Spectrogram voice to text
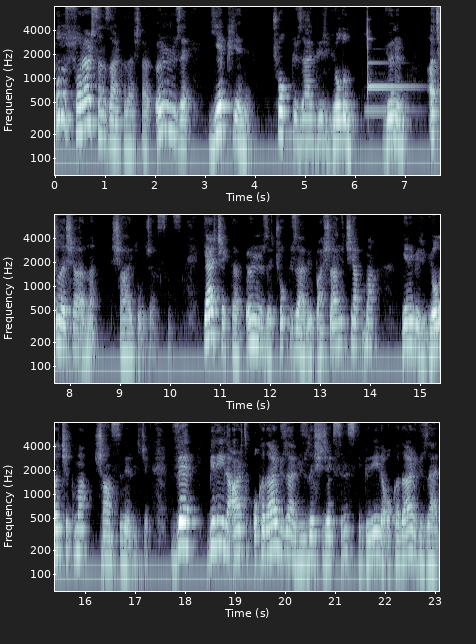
Bunu sorarsanız arkadaşlar önünüze yepyeni, çok güzel bir yolun, yönün açılacağını şahit olacaksınız. Gerçekten önünüze çok güzel bir başlangıç yapma, yeni bir yola çıkma şansı verilecek. Ve biriyle artık o kadar güzel yüzleşeceksiniz ki biriyle o kadar güzel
